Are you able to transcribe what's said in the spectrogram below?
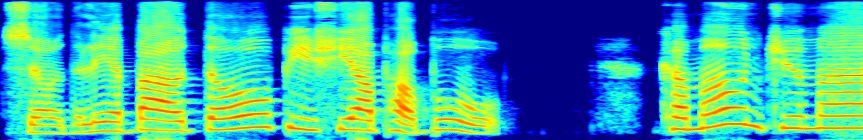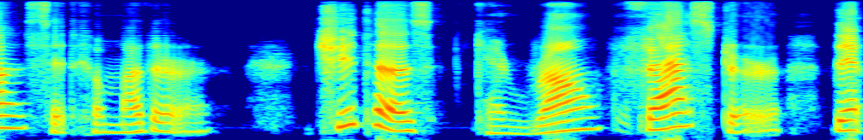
所有的猎豹都必须要跑步。Come on, Juma, said her mother. Cheetahs can run faster than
